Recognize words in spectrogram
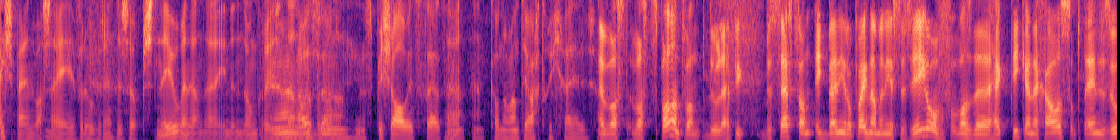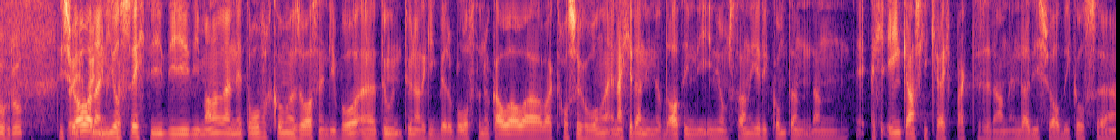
Iceman was hij vroeger. Hè. Dus op sneeuw en dan eh, in de donkere is ja, het dan dat was eh, een speciaal wedstrijd. Ja. Ja. Ja, ik kan nog van het jaar terugrijden. Dus, En was, het- was het spannend? Want bedoel, heb je beseft van, ik ben hier op weg naar mijn eerste zegen? Of was de hectiek en de chaos op het einde zo groot? Het is wel wat Niels zegt, die, die, die mannen daar net overkomen, zoals in die bo eh, toen, toen had ik bij de belofte ook al wel wat, wat crossen gewonnen. En als je dan inderdaad in die, in die omstandigheden komt, dan, dan als je één kansje krijgt, pakten ze dan. En dat is wel dikwijls... eh,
